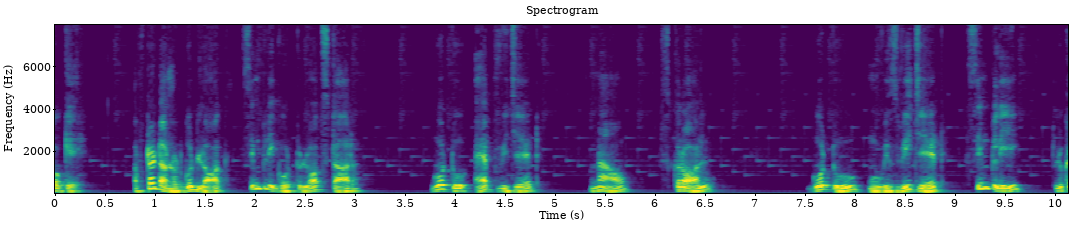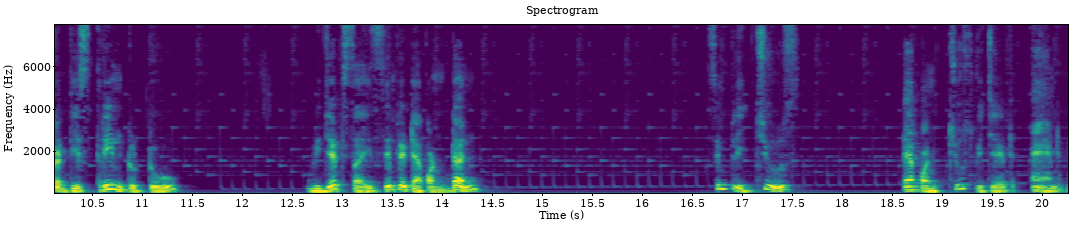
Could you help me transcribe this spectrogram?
Okay, after download Good Lock, simply go to Lockstar, go to App Widget. Now scroll, go to Muviz Widget. Simply look at this 3 into 2 widget size. Simply tap on Done. Simply choose tap on choose widget and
